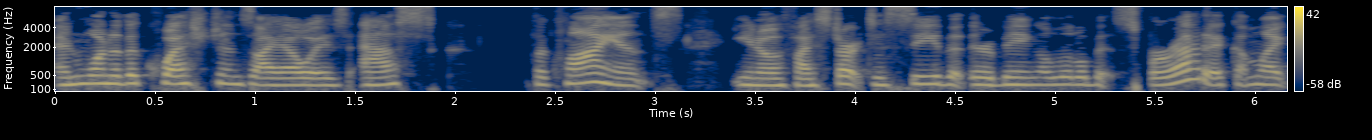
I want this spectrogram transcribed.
And one of the questions i always ask the clients you know if i start to see that they're being a little bit sporadic i'm like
